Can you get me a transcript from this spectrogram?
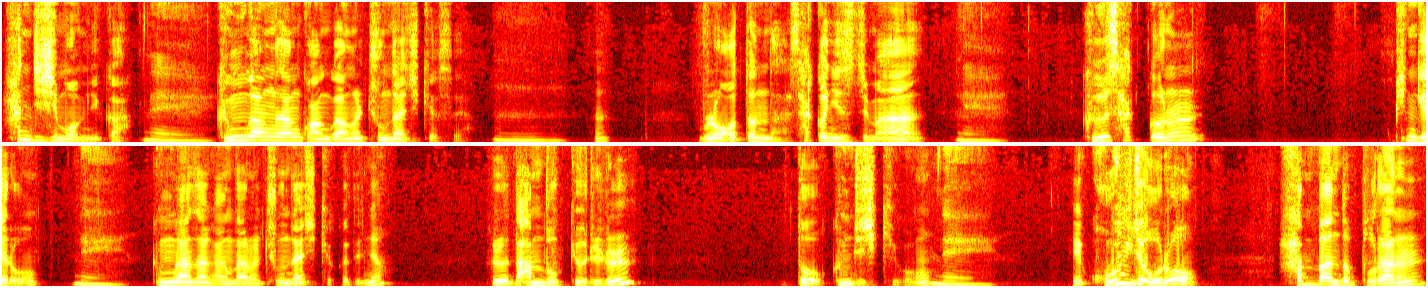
한 짓이 뭡니까? 네. 금강산 관광을 중단시켰어요. 음. 물론 어떤 사건이 있었지만 네. 그 사건을 핑계로 네. 금강산 강단을 중단시켰거든요. 그리고 남북 교류를 또 금지시키고 네. 예, 고의적으로 한반도 불안을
